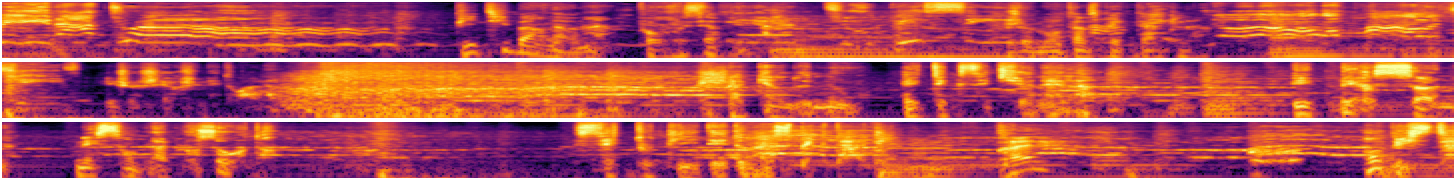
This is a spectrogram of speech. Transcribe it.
beat I drum. P.T. Barnum, pour vous servir. Je monte un spectacle et je cherche une étoile. Chacun de nous est exceptionnel. Et personne n'est semblable aux autres. C'est toute l'idée de mon spectacle. Prêt? En piste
